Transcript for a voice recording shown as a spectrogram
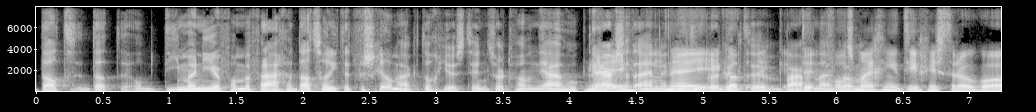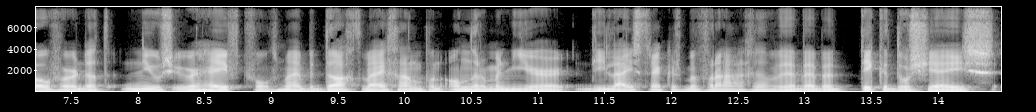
dat, dat op die manier van bevragen, dat zal niet het verschil maken, toch Justin? Een soort van, ja, hoe cares nee, uiteindelijk nee, die producten ik had, ik, dit, Volgens mij ging het hier gisteren ook al over dat Nieuwsuur heeft volgens mij bedacht, wij gaan op een andere manier die lijsttrekkers bevragen. We, we hebben dikke dossiers, uh,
